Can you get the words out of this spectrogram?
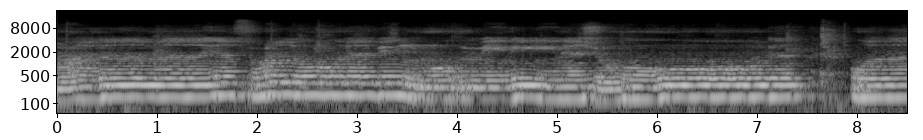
على ما يفعلون بالمؤمنين شهود وما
